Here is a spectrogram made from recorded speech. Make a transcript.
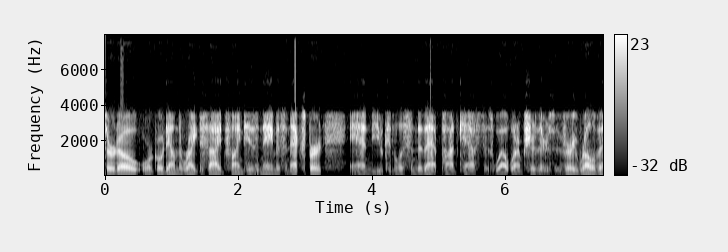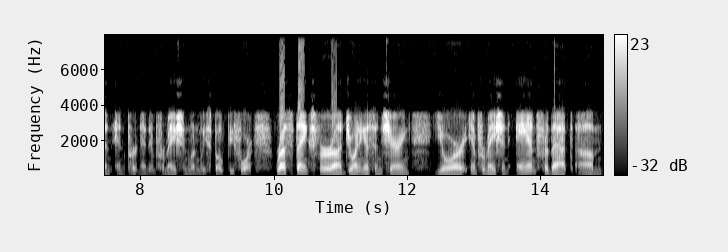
Certo or go down the right side, find his name as an expert, and you can listen to that podcast as well, where I'm sure there's very relevant and pertinent information when we spoke before. Russ, thanks for uh, joining us and sharing your information and for that um,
